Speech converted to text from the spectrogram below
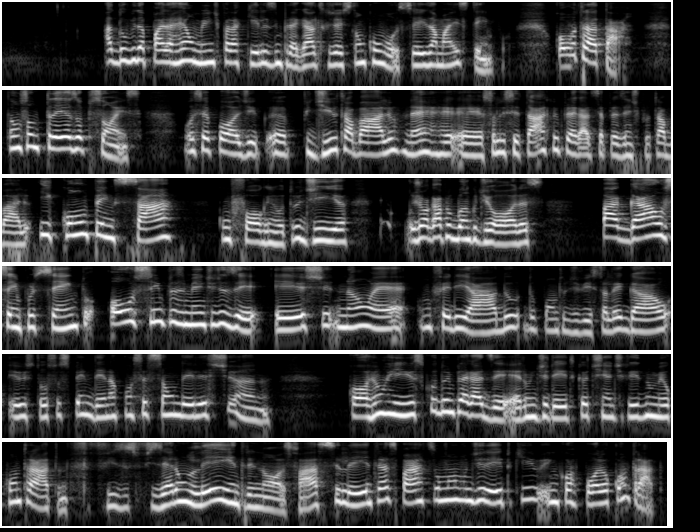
A dúvida para realmente para aqueles empregados que já estão com vocês há mais tempo. Como tratar? Então, são três opções. Você pode é, pedir o trabalho, né, é, solicitar que o empregado se apresente para o trabalho e compensar com folga em outro dia, jogar para o banco de horas, pagar o 100% ou simplesmente dizer: este não é um feriado do ponto de vista legal, eu estou suspendendo a concessão dele este ano corre um risco do empregado dizer, era um direito que eu tinha adquirido no meu contrato. Fiz, fizeram lei entre nós, faz-se lei entre as partes, um, um, direito que incorpora o contrato.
